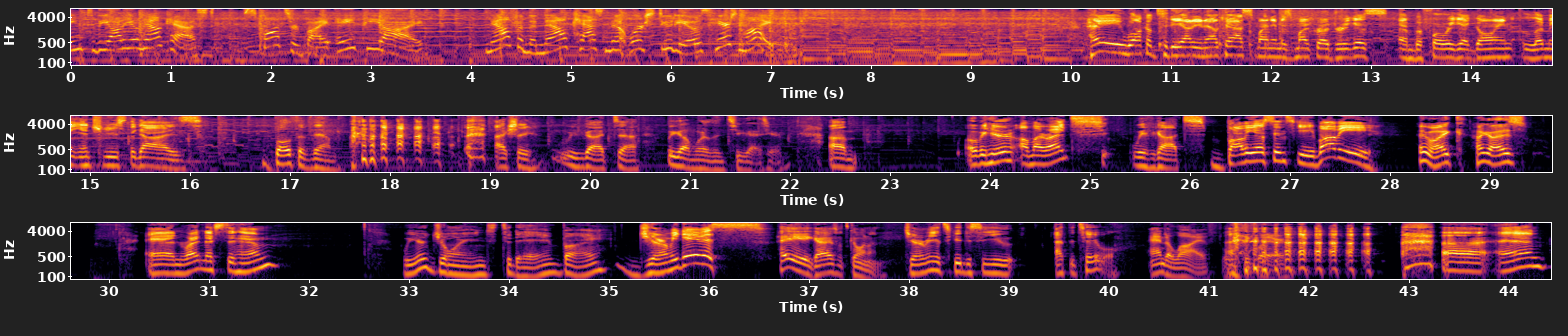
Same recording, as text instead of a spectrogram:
You're listening to the Audio Nowcast, sponsored by API. Now from the Nowcast Network studios, here's Mike. Hey, welcome to the Audio Nowcast. My name is Mike Rodriguez, and before we get going, let me introduce the guys. Both of them. Actually, we've got uh, we got more than two guys here. Um, over here on my right, we've got Bobby Owsinski. Bobby, Hey, Mike. Hi, guys. And right next to him, we are joined today by Jeremy Davis. Hey guys, what's going on? Jeremy, it's good to see you at the table. And alive, let's be clear. And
